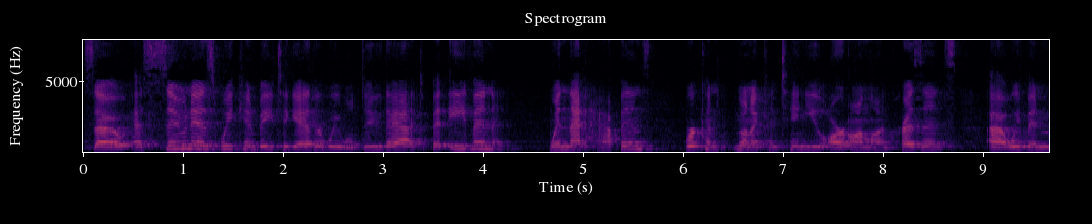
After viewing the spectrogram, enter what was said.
So as soon as we can be together, we will do that. But even when that happens, we're going to continue our online presence. Uh, we've been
